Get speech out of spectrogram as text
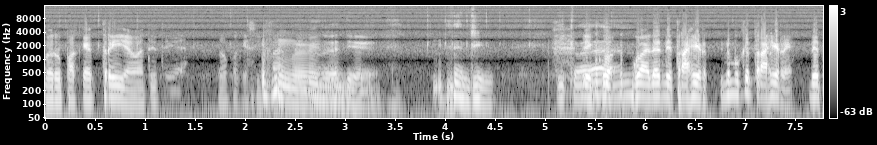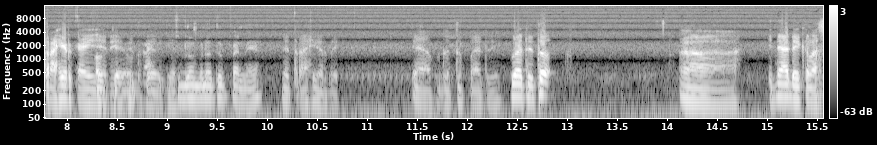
baru pakai tri ya waktu itu ya. Baru pakai. Aduh. Aduh. Eh, gua, iklan gua ada nih terakhir. Ini mungkin terakhir ya. Dia terakhir kayaknya deh. Ini oke, terakhir. oke. sebelum penutupan ya Ini terakhir deh. Ya penutupan deh. Gua waktu itu eh ini ada kelas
